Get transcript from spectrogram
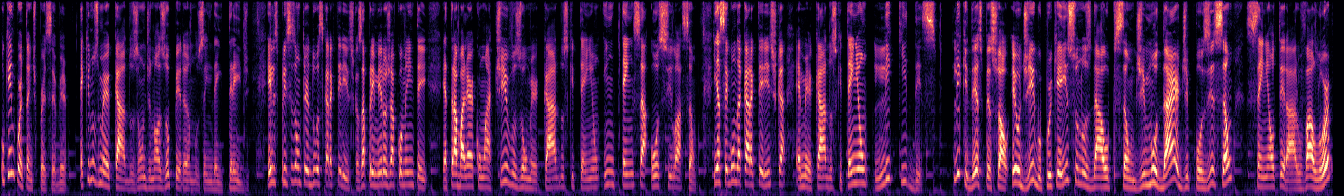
O que é importante perceber é que nos mercados onde nós operamos em day trade, eles precisam ter duas características. A primeira eu já comentei, é trabalhar com ativos ou mercados que tenham intensa oscilação. E a segunda característica é mercados que tenham liquidez. Liquidez, pessoal, eu digo porque isso nos dá a opção de mudar de posição sem alterar o valor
